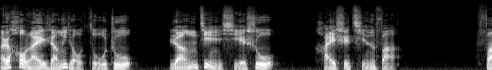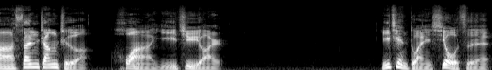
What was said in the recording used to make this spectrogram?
而后来仍有族诛，仍进邪书，还是秦法。法三章者，话一句耳。一件短袖子，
